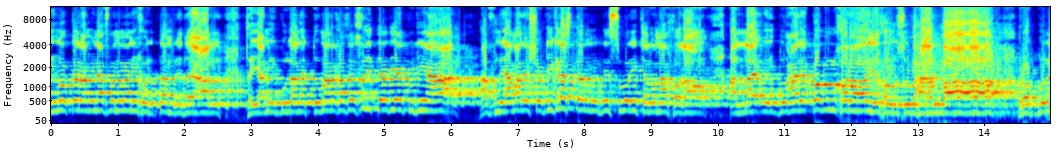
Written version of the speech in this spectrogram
নিমকের আমি না ফনমানি করতাম রে দয়াল, তাই আমি গুলামে তোমার কাছে সুইতা দিয়া কুজিয়ার আপনি আমার সঠিক রাস্তার মধ্যে পরিচালনা করাও, আল্লাহ ওই দুয়ারে কবুল করেন সুবহানাল্লাহ রব্বুল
